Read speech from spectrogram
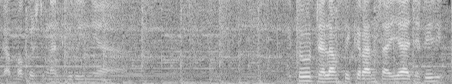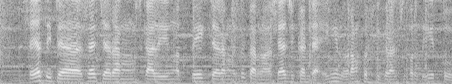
nggak fokus dengan dirinya. Itu dalam pikiran saya. Jadi saya tidak saya jarang sekali ngetik jarang itu karena saya juga tidak ingin orang berpikiran seperti itu.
